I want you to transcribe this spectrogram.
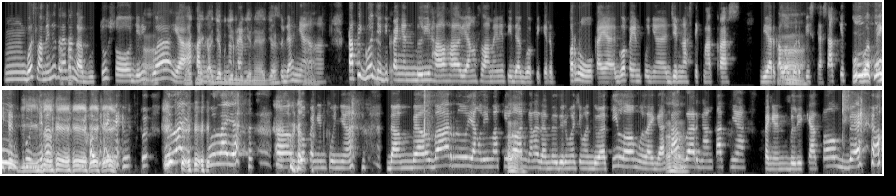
Hmm, gue selama ini ternyata nggak butuh, so jadi gue ya baik -baik akan aja begini-begini aja. Sesudahnya. Nah. Tapi gue ya, jadi ya. pengen beli hal-hal yang selama ini tidak gue pikir perlu, kayak gue pengen punya gimnastik matras biar kalau ah. berpis gak sakit gue pengen punya gue pengen mulai mulai ya uh, gue pengen punya dumbbell baru yang 5 kiloan uh. karena dumbbell di rumah cuma 2 kilo mulai gak sabar uh. ngangkatnya pengen beli kettlebell.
